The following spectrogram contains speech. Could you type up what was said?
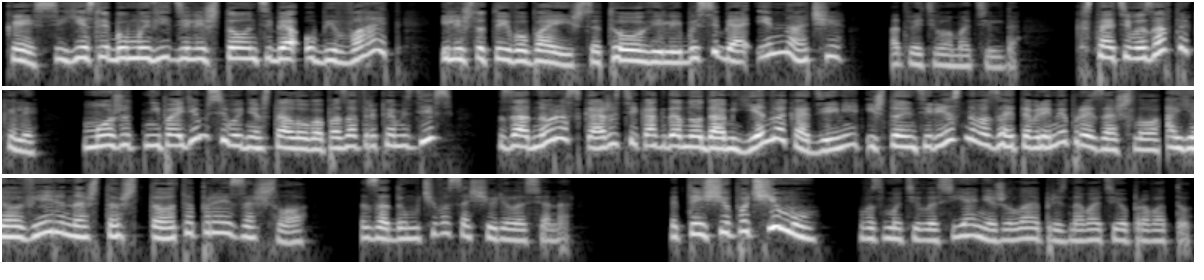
«Кэсси, если бы мы видели, что он тебя убивает или что ты его боишься, то вели бы себя иначе», — ответила Матильда. «Кстати, вы завтракали? Может, не пойдем сегодня в столовую, позавтракаем здесь? Заодно расскажете, как давно Дамьен в Академии и что интересного за это время произошло. А я уверена, что что-то произошло». Задумчиво сощурилась она. «Это еще почему?» — возмутилась я, не желая признавать ее правоту.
